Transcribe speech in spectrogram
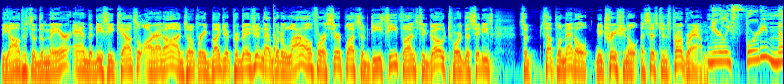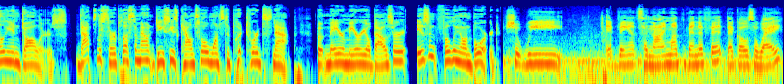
The office of the mayor and the DC council are at odds over a budget provision that would allow for a surplus of DC funds to go toward the city's supplemental nutritional assistance program. Nearly $40 million. That's the surplus amount DC's council wants to put towards SNAP. But Mayor Muriel Bowser isn't fully on board. Should we advance a nine month benefit that goes away?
